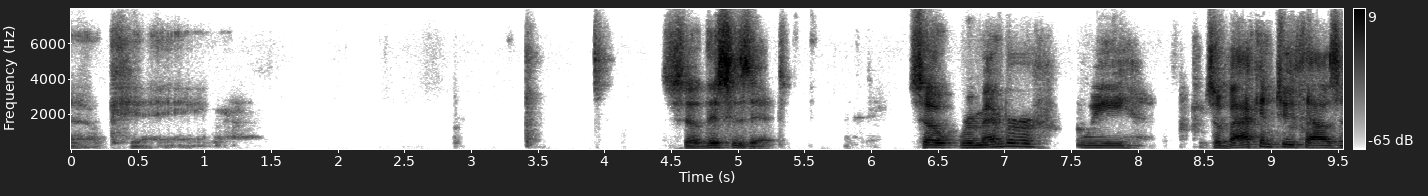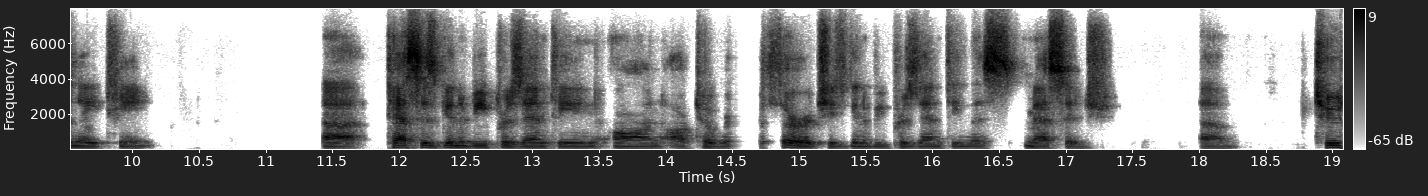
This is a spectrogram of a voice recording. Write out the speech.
okay. So this is it. So remember we, so back in 2018, uh, Tess is going to be presenting on October 3rd. She's going to be presenting this message. Um, two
